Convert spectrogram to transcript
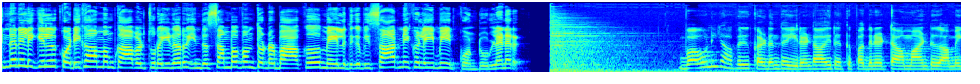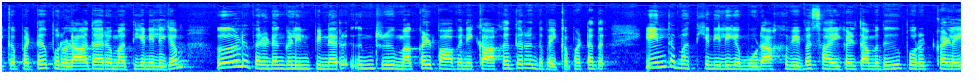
இந்த நிலையில் கொடிகாமம் காவல்துறையினர் இந்த சம்பவம் தொடர்பாக மேலதிக விசாரணைகளை மேற்கொண்டுள்ளனர். வவுனியாவில் கடந்த இரண்டாயிரத்து பதினெட்டாம் ஆண்டு அமைக்கப்பட்ட பொருளாதார மத்திய நிலையம் ஏழு வருடங்களின் பின்னர் இன்று மக்கள் பாவனைக்காக திறந்து வைக்கப்பட்டது. இந்த மத்திய நிலையம் ஊடாக விவசாயிகள் தமது பொருட்களை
